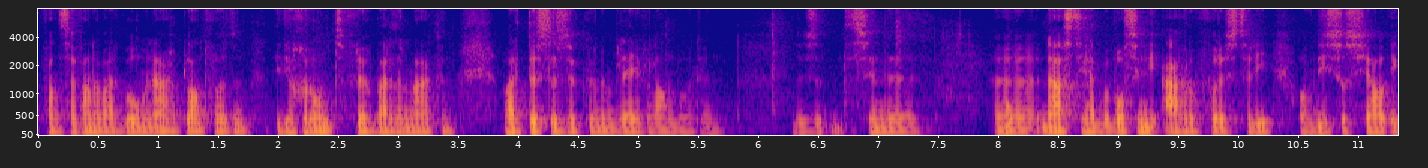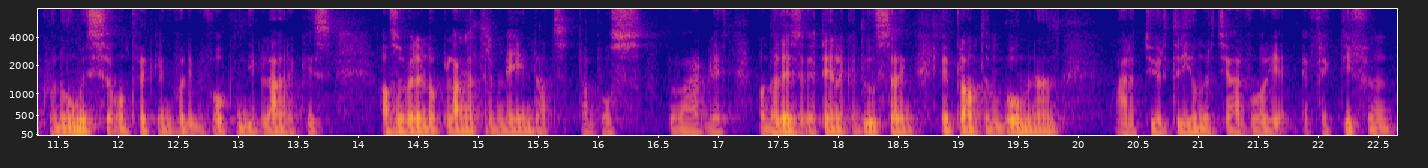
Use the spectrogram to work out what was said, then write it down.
van savanne waar bomen aangeplant worden, die de grond vruchtbaarder maken, waartussen ze kunnen blijven landbouw doen. Dus dat zijn de uh, naast die herbebossing, die agroforesterie of die sociaal-economische ontwikkeling voor die bevolking die belangrijk is als we willen op lange termijn dat dat bos bewaard blijft. Want dat is de uiteindelijke doelstelling. Je plant een bomen aan, maar het duurt 300 jaar voor je effectief een,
